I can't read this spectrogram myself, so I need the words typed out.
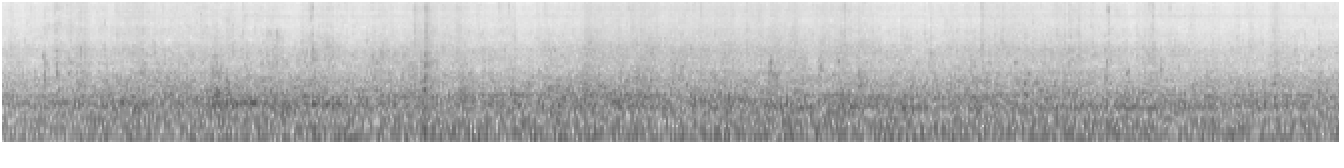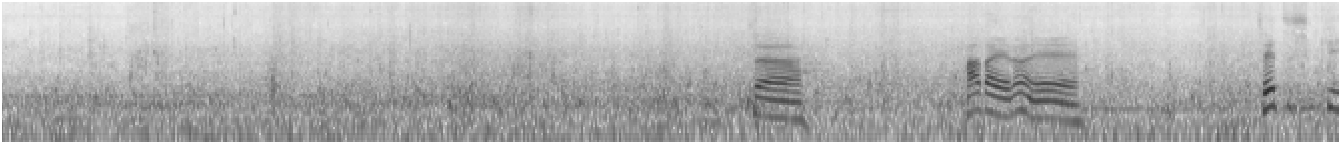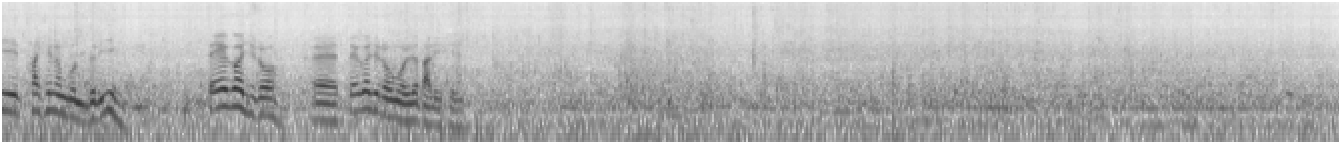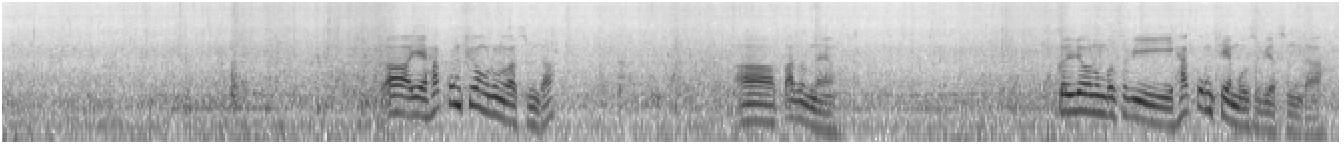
자, 바다에는, 예, 제트스키 타시는 분들이 떼거지로, 예, 떼거지로 몰려 다니시네. 아, 예, 학꽁치가 오는 것 같습니다. 아, 빠졌네요. 끌려오는 모습이 학꽁치의 모습이었습니다.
